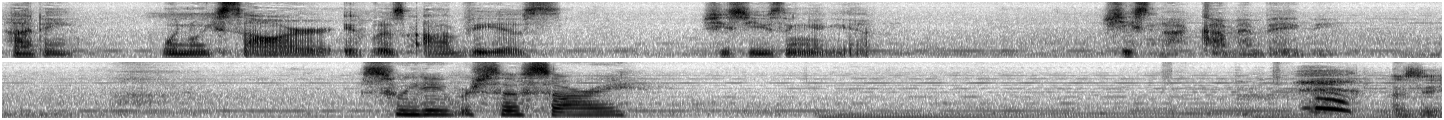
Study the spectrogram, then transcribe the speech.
honey, when we saw her, it was obvious she's using again. She's not coming, baby. Sweetie, we're so sorry. Lizzie.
